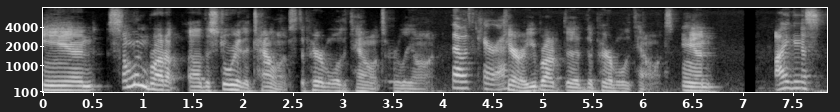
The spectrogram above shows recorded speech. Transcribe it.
And someone brought up uh, the story of the talents, the parable of the talents, early on. that was Kara. Kara, you brought up the, the parable of the talents, and I guess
